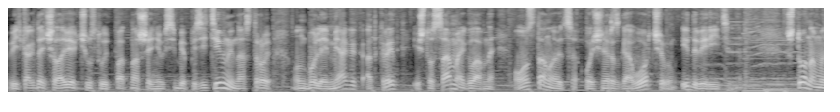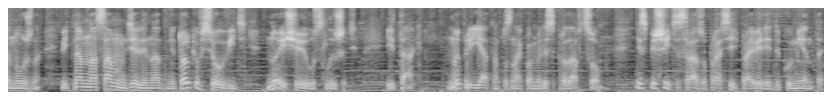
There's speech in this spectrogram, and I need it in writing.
Ведь когда человек чувствует по отношению к себе позитивный настрой, он более мягок, открыт, и что самое главное, он становится очень разговорчивым и доверительным. Что нам и нужно? Ведь нам на самом деле надо не только все увидеть, но еще и услышать. Итак, мы приятно познакомились с продавцом. Не спешите сразу просить проверить документы.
